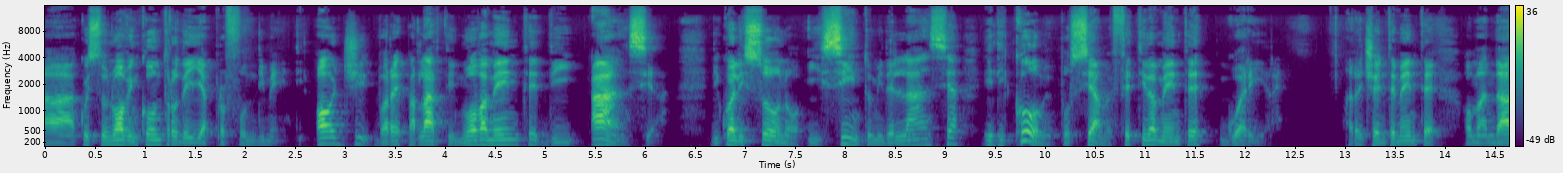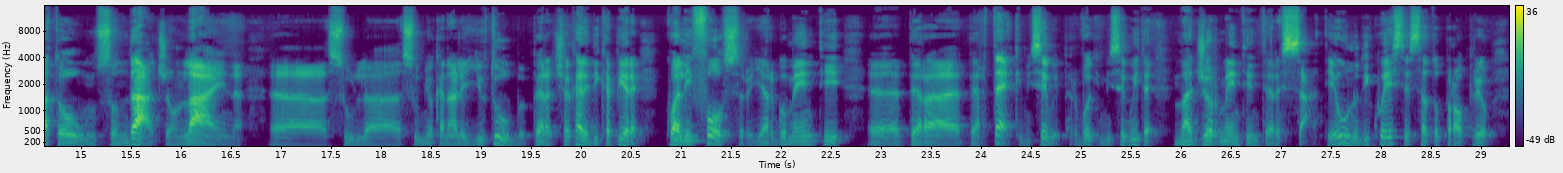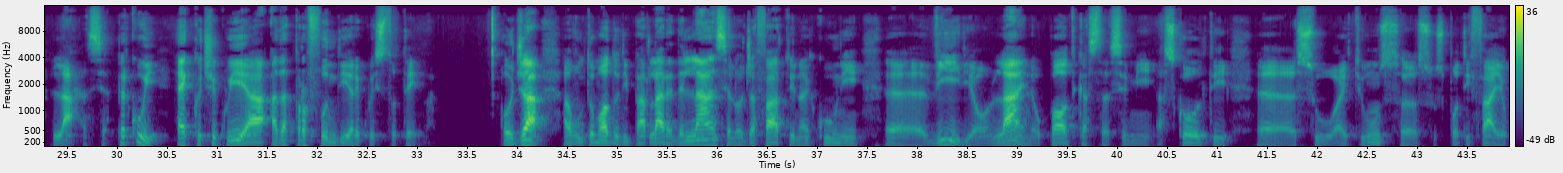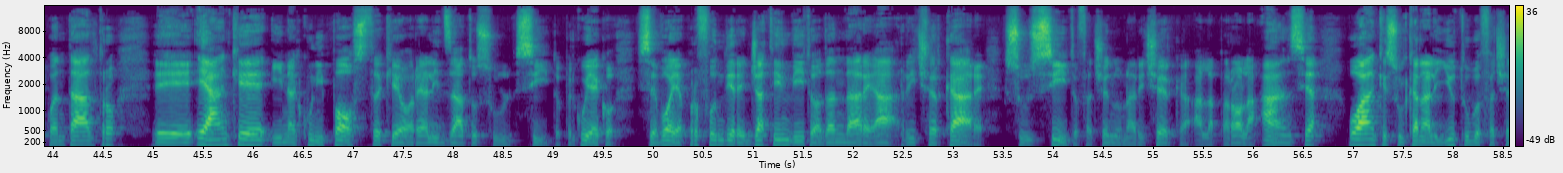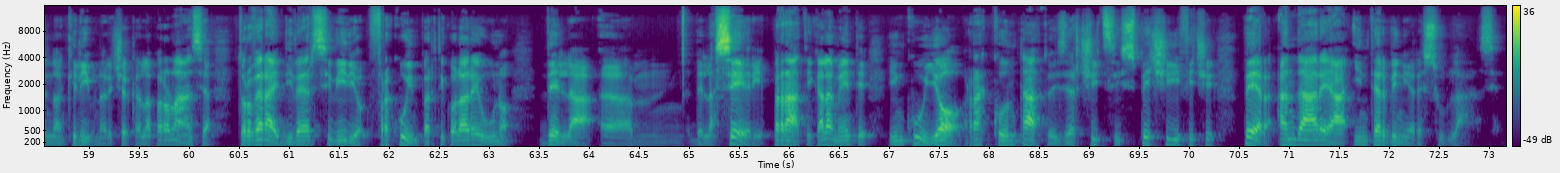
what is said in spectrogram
a questo nuovo incontro degli approfondimenti. Oggi vorrei parlarti nuovamente di ansia, di quali sono i sintomi dell'ansia e di come possiamo effettivamente guarire. Recentemente ho mandato un sondaggio online eh, sul, sul, mio canale YouTube per cercare di capire quali fossero gli argomenti eh, per, per, te che mi segui, per voi che mi seguite, maggiormente interessanti. E uno di questi è stato proprio l'ansia. Per cui eccoci qui a, ad approfondire questo tema. Ho già avuto modo di parlare dell'ansia, l'ho già fatto in alcuni eh, video online o podcast se mi ascolti eh, su iTunes, su Spotify o quant'altro e, e, anche in alcuni post che ho realizzato sul sito. Per cui ecco, se vuoi approfondire già ti invito ad andare a ricercare sul sito facendo una ricerca alla parola ansia o anche sul canale YouTube facendo anche lì una ricerca alla parola ansia, troverai diversi video, fra cui in particolare uno della, um, della serie Pratica la mente, in cui ho raccontato esercizi specifici per andare a intervenire sull'ansia.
